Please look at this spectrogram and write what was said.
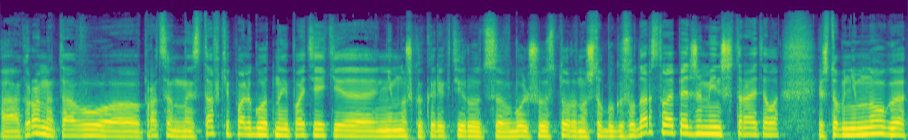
А, кроме того, процентные ставки по льготной ипотеке немножко корректируются в большую сторону, чтобы государство, опять же, меньше тратило, и чтобы немного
